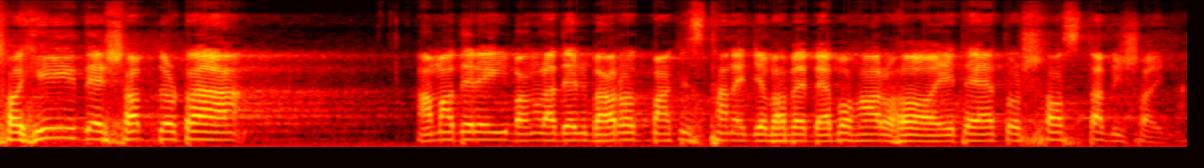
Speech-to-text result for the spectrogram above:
শহীদ শব্দটা আমাদের এই বাংলাদেশ, ভারত, পাকিস্তানে যেভাবে ব্যবহার হয়, এটা এত সস্তা বিষয় না,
